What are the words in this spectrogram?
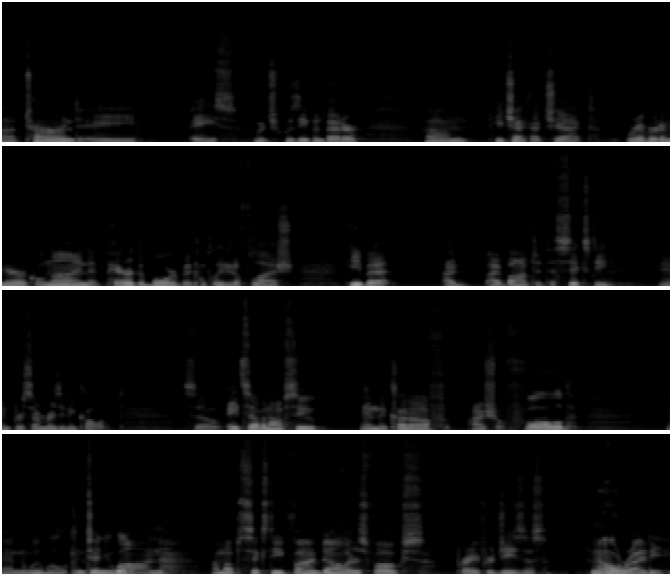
uh, turned a ace, which was even better. Um, he checked, I checked. Rivered a Miracle 9 that paired the board but completed a flush. He bet, I, I bopped it to 60, and for some reason he called. So 8 7 offsuit in the cutoff. I shall fold and we will continue on. I'm up $65, folks. Pray for Jesus. Alrighty.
